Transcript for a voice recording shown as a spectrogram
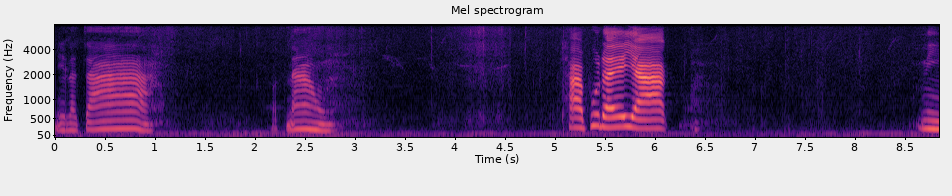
นี่ละจ้าบักนาถ้าผู้ใดอยาก นี่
